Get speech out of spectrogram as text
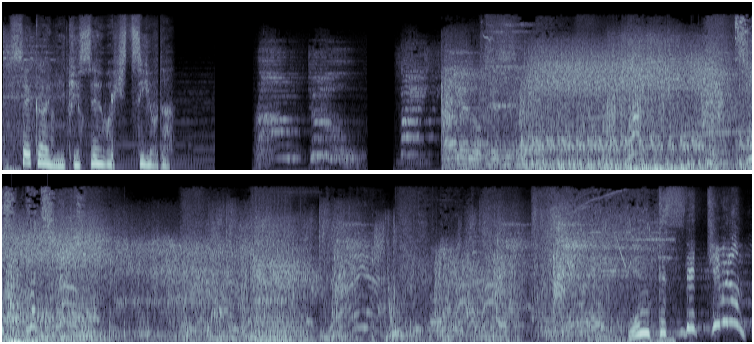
タ世界に犠牲は必要だ。雨の手近エンテス・デ・ティブロン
